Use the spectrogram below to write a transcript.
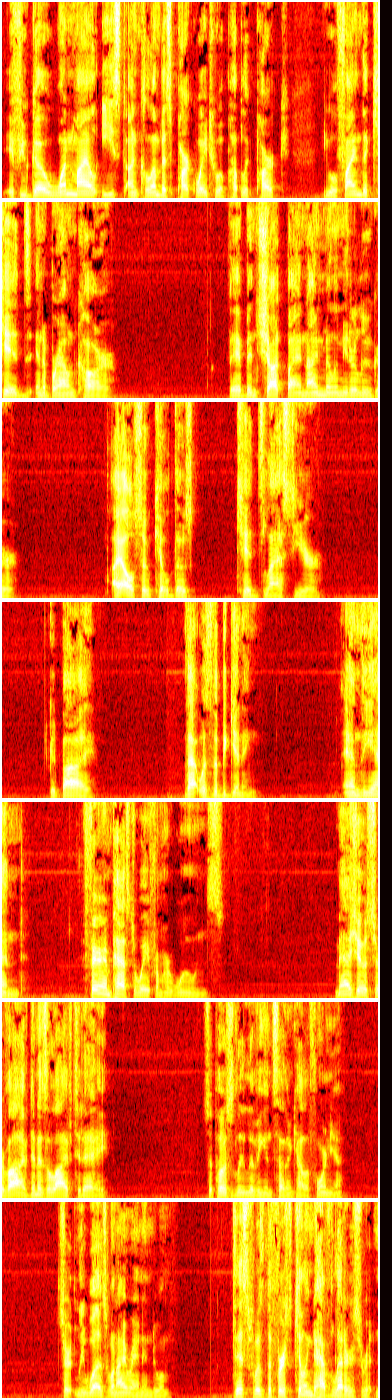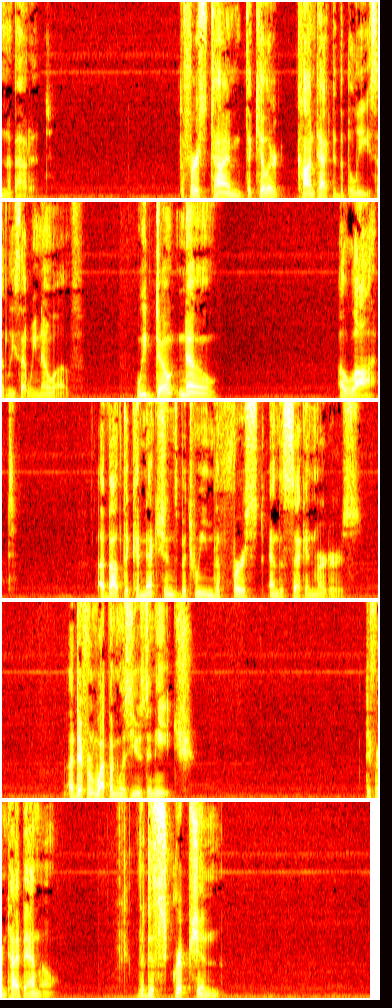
If you go one mile east on Columbus Parkway to a public park, you will find the kids in a brown car. They have been shot by a 9mm Luger. I also killed those kids last year. Goodbye. That was the beginning. And the end. Ferrin passed away from her wounds. Mageau survived and is alive today, supposedly living in Southern California. Certainly was when I ran into him. This was the first killing to have letters written about it. The first time the killer contacted the police, at least that we know of. We don't know a lot about the connections between the first and the second murders. A different weapon was used in each. Different type ammo the description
